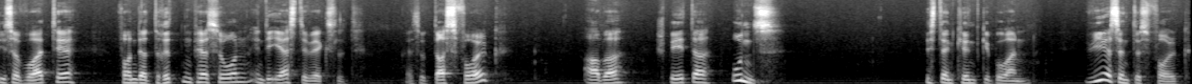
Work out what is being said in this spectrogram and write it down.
dieser Worte von der dritten Person in die erste wechselt. Also das Volk, aber später uns ist ein Kind geboren. Wir sind das Volk.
